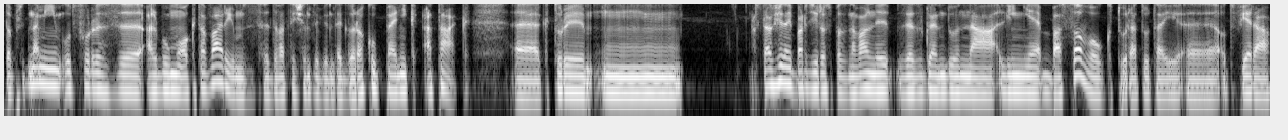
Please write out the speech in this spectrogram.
to przed nami utwór z albumu Octavarium z 2005 roku, Panic Attack, który mm, stał się najbardziej rozpoznawalny ze względu na linię basową, która tutaj e, otwiera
